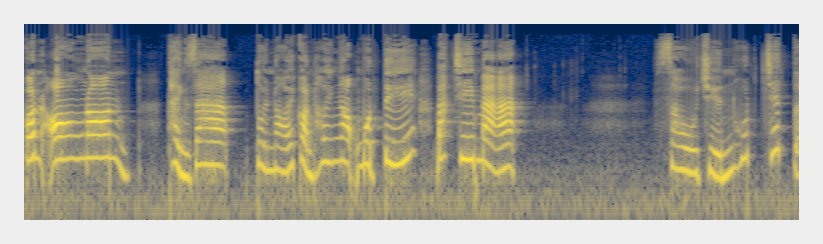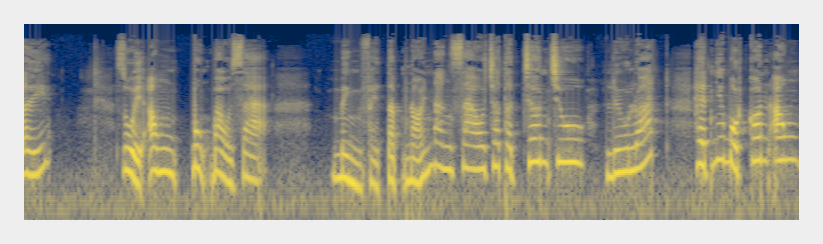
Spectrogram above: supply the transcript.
con ong non. Thành ra tôi nói còn hơi ngọng một tí, bác chim ạ. Sau chuyến hút chết ấy, ruồi ong bụng bảo dạ, mình phải tập nói năng sao cho thật trơn tru, lưu loát, hệt như một con ong.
